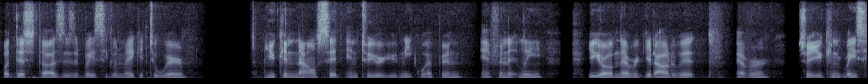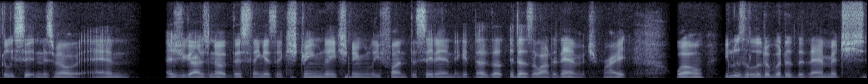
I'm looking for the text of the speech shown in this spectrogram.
What this does is it basically make it to where you can now sit into your unique weapon infinitely. You'll never get out of it ever. So you can basically sit in this mode and as you guys know, this thing is extremely, extremely fun to sit in. It does, it does a lot of damage, right? Well, you lose a little bit of the damage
